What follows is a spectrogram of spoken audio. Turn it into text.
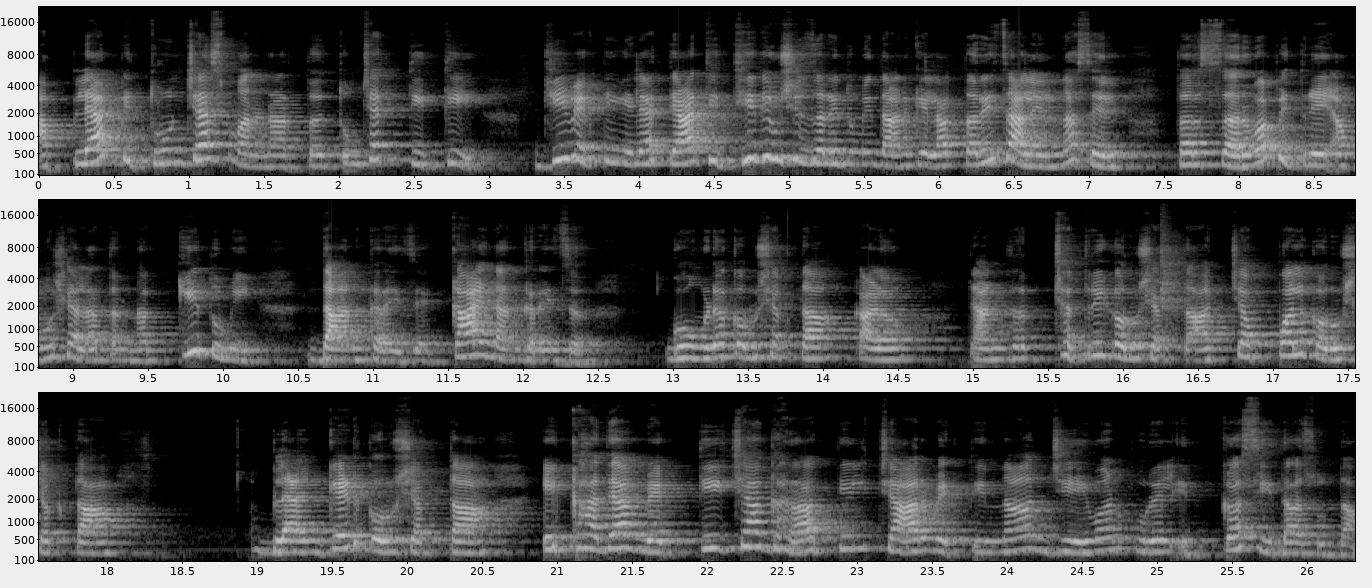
आपल्या पितृंच्या स्मरणार्थ तुमच्या तिथी जी व्यक्ती गेल्या त्या तिथी दिवशी जरी तुम्ही दान केला तरी चालेल नसेल तर सर्व पित्रे अमुष्याला तर नक्की तुम्ही दान करायचे. काय दान करायचं? घोंगडं करू शकता काळं त्यानंतर छत्री करू शकता चप्पल करू शकता ब्लँकेट करू शकता. एखाद्या व्यक्तीच्या घरातील चार व्यक्तींना जेवण पुरेल इतकं सीधासुद्धा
